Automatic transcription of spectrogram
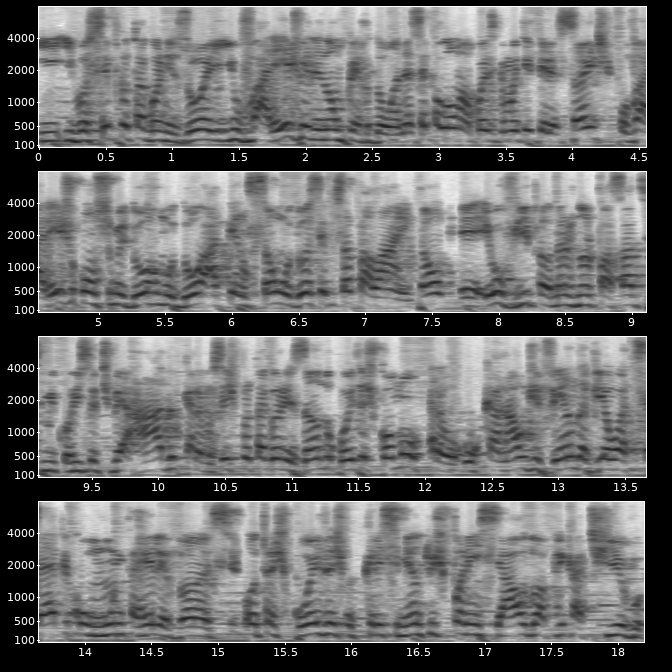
E, e você protagonizou, e o varejo ele não perdoa, né? Você falou uma coisa que é muito interessante: o varejo consumidor mudou, a atenção mudou, você precisa estar tá lá. Então, é, eu vi, pelo menos no ano passado, se me corrija se eu estiver errado, cara, vocês protagonizando coisas como cara, o canal de venda via WhatsApp com muita relevância, outras coisas, o crescimento exponencial do aplicativo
